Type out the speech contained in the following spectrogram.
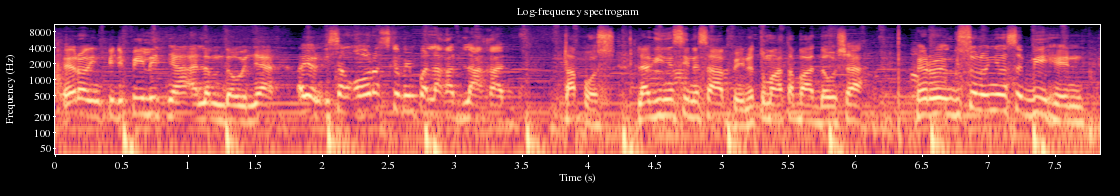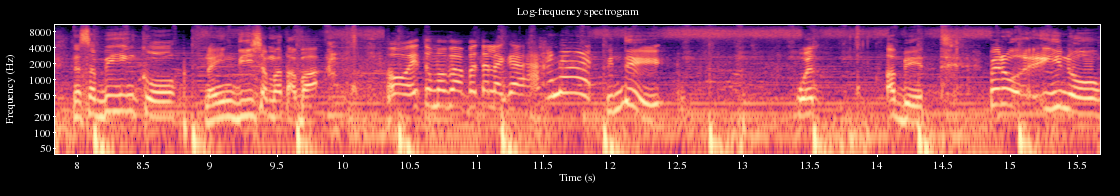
Pero yung pinipilit niya, alam daw niya. Ayun, isang oras kaming palakad-lakad. Tapos, lagi niya sinasabi na tumataba daw siya. Pero yung gusto lang niyang sabihin, nasabihin ko na hindi siya mataba. Oo, oh, ito mababa talaga. Akin na! Hindi. Well, a bit. Pero, you know,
